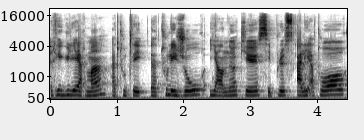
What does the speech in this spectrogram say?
régulièrement, à, toutes les, à tous les jours. Il y en a que c'est plus aléatoire,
